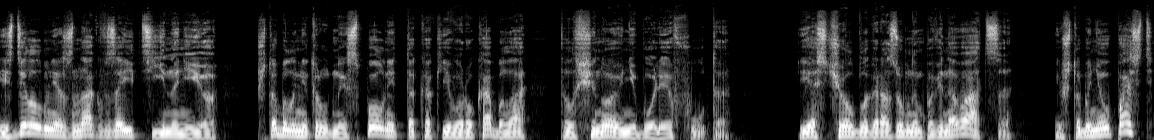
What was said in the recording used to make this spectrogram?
и сделал мне знак «взойти» на нее, что было нетрудно исполнить, так как его рука была толщиною не более фута. Я счел благоразумным повиноваться, и, чтобы не упасть,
